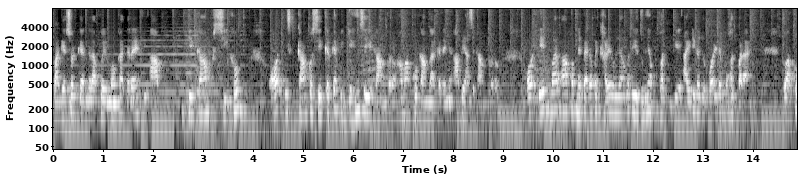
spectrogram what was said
बागेश्वर के अंदर आपको ये मौका दे रहे हैं कि आप ये काम सीखो और इस काम को सीख करके आप यहीं से ये काम करो। हम आपको काम ला कर देंगे आप यहाँ से काम करो। और एक बार आप अपने पैरों पर खड़े हो जाओगे तो ये दुनिया बहुत ये आईटी का जो वर्ल्ड है बहुत बड़ा है। तो आपको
